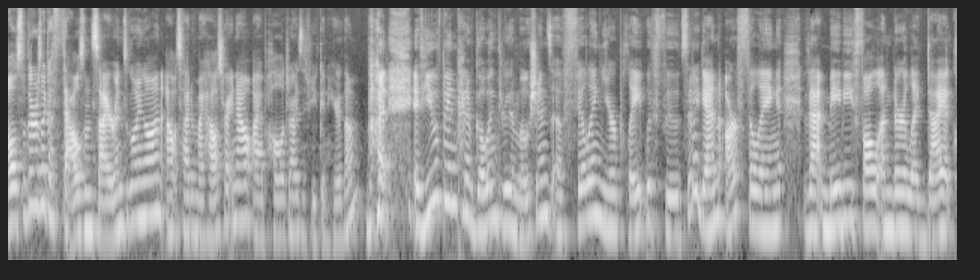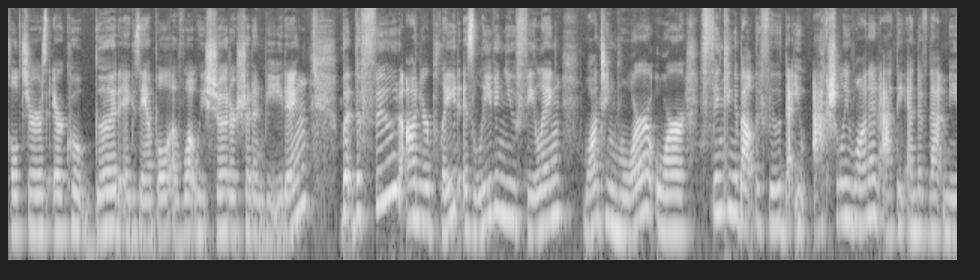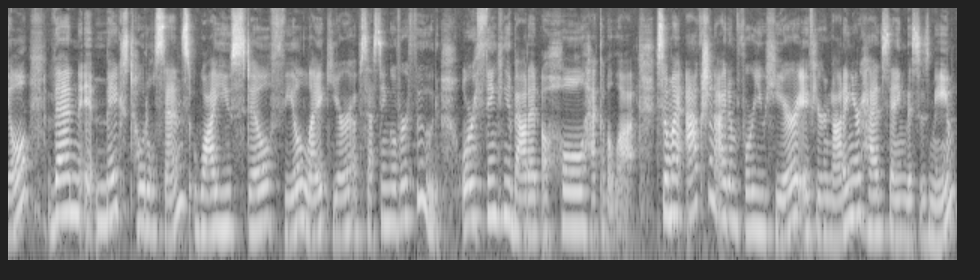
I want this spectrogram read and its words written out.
also, there's like a thousand sirens going on outside of my house right now. I apologize if you can hear them. But if you've been kind of going through the motions of filling your plate with foods that, again, are filling, that maybe fall under like diet culture's air quote good example of what we should or shouldn't be eating, but the food on your plate is leaving you feeling wanting more or thinking about the food that you actually wanted at the end of that meal, then it makes total sense why you still feel like you're obsessing over food or thinking about it a whole heck of a lot. So, my action item for you here, if you're nodding your head saying this is me,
